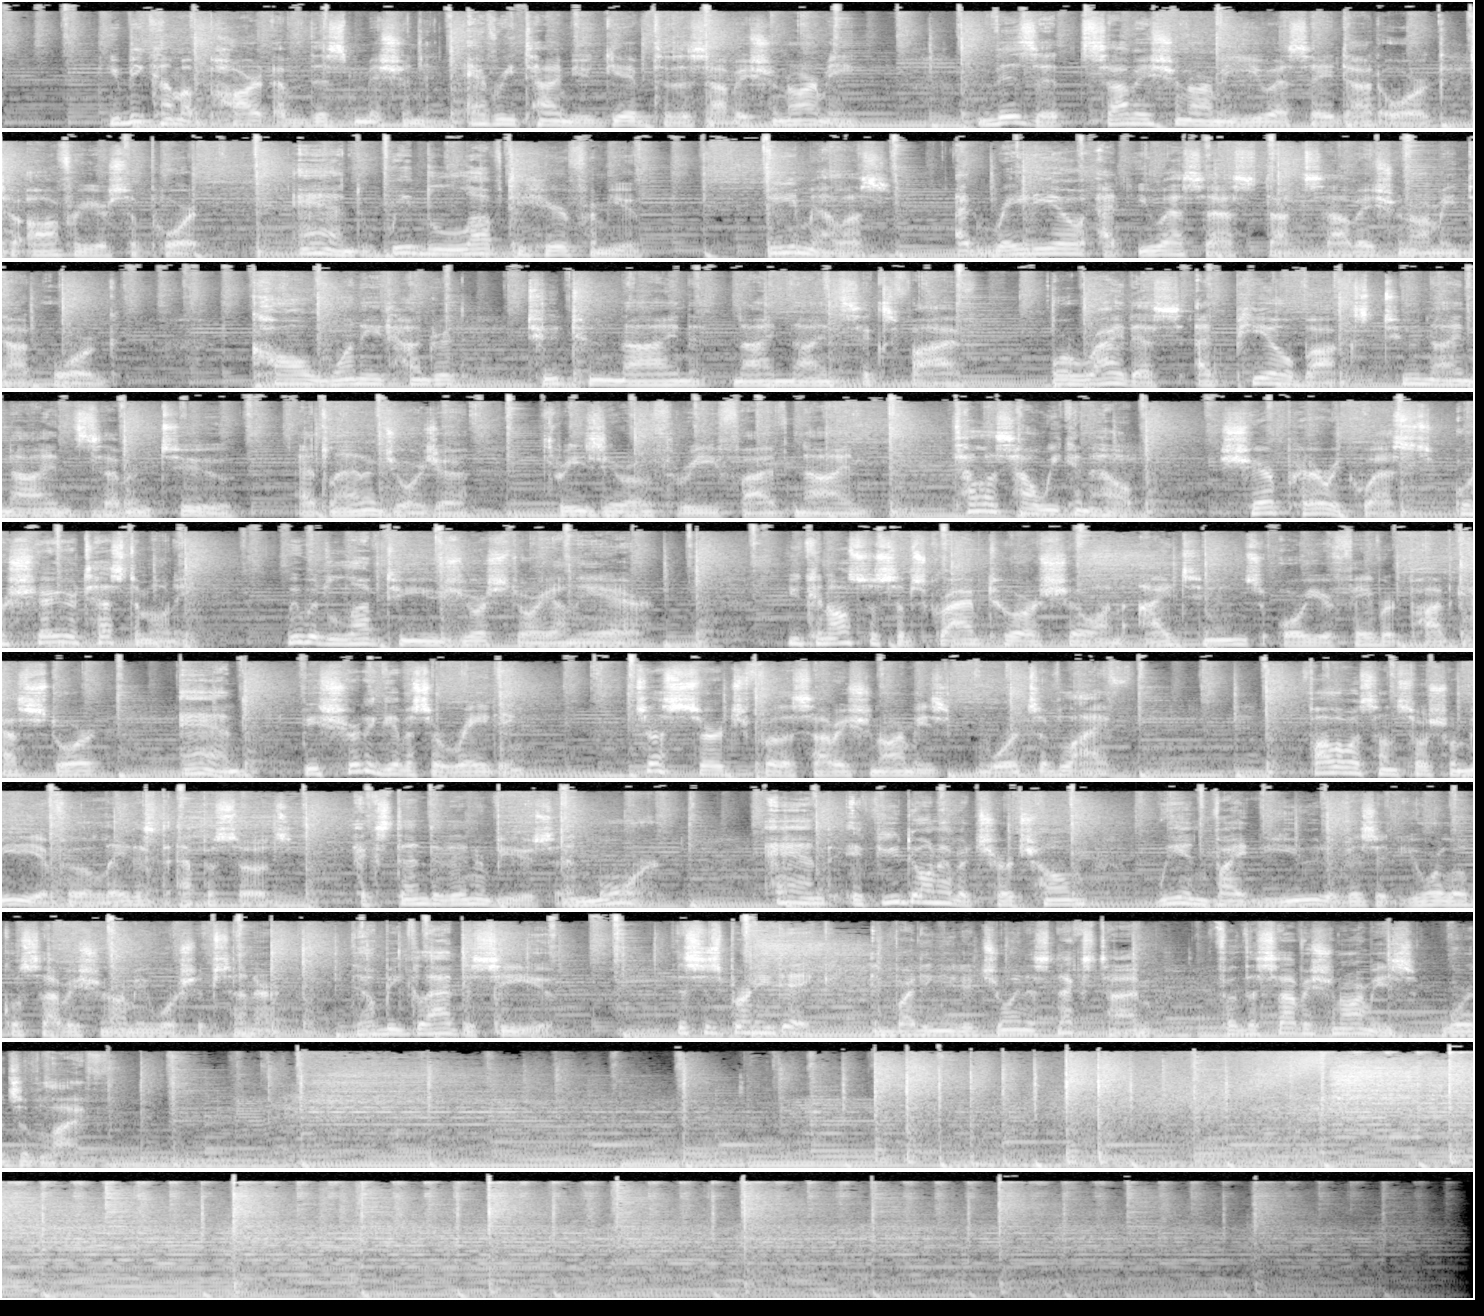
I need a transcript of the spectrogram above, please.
You become a part of this mission every time you give to the Salvation Army. Visit salvationarmyusa.org to offer your support, and we'd love to hear from you. Email us at radio at uss.salvationarmy.org. Call 1 800 229 9965 or write us at P.O. Box 29972, Atlanta, Georgia 30359. Tell us how we can help. Share prayer requests or share your testimony. We would love to use your story on the air. You can also subscribe to our show on iTunes or your favorite podcast store, and be sure to give us a rating. Just search for the Salvation Army's Words of Life. Follow us on social media for the latest episodes, extended interviews, and more. And if you don't have a church home, we invite you to visit your local Salvation Army Worship Center. They'll be glad to see you. This is Bernie Dake, inviting you to join us next time for the Salvation Army's Words of Life.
